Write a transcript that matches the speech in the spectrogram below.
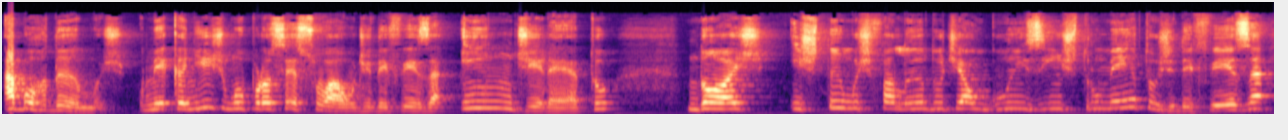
abordamos o mecanismo processual de defesa indireto, nós estamos falando de alguns instrumentos de defesa,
